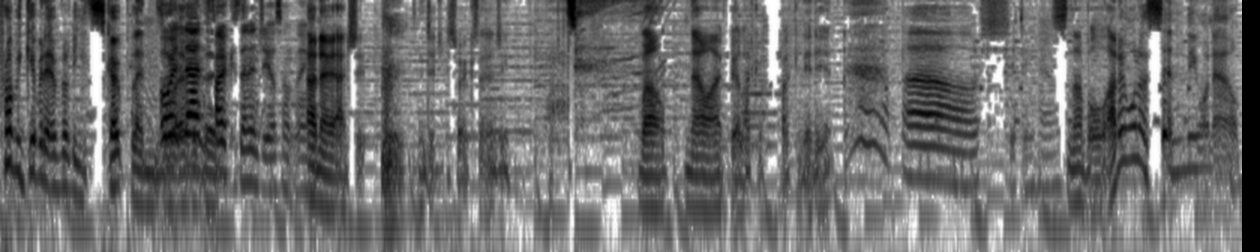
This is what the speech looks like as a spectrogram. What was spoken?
probably given it a bloody scope lens. or it whatever learned focus energy or something. Oh no, actually, it did use focus energy. Well, now I feel like a fucking idiot. Oh, shitting hell. Snubbull. I don't want to send anyone out.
